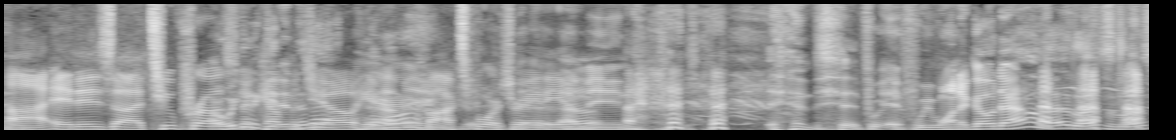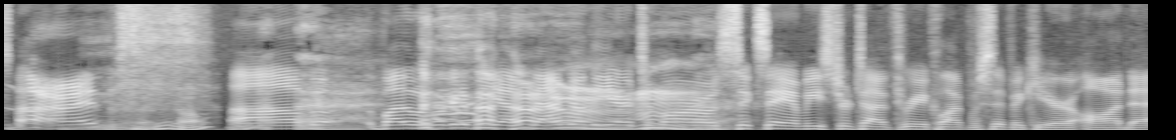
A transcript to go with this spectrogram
Uh, it is uh, two pros we and a gonna get cup of into that? Joe here Yeah. on Fox Sports Radio. I mean, if, we- if we want to go down, let- let's let's all right. you know. Um, by the way, we're going to be uh, back on the air tomorrow, 6 a.m. Eastern Time, 3 o'clock Pacific here on uh,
